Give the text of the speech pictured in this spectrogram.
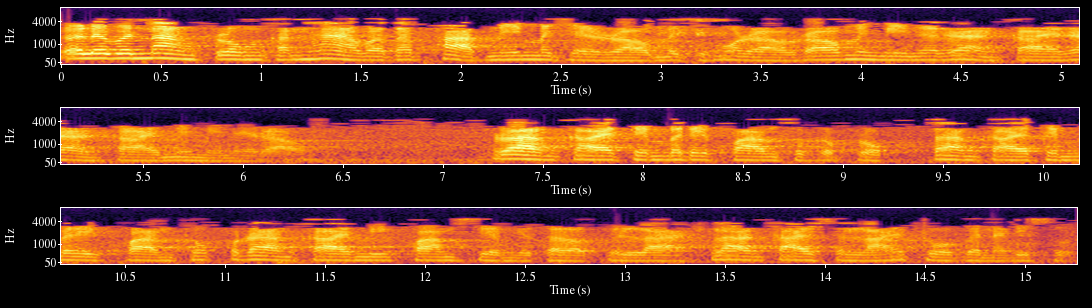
ก็เลยไปนั่งปรงขันห้าวัตภาพนี้ไม่ใช่เราไม่ถึงเรา เราไม่มีในร่างกาย ร่างกายไม่มีในเรา ร่างกายเต็มไปด้วยความสกปรก ร่างกายเต็มไปด้วยความทุกข์ร่างกายมีความเสื่อมอยู่ตลอดเวลา ร่างกายสลายตัวเป็นในที่สุด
